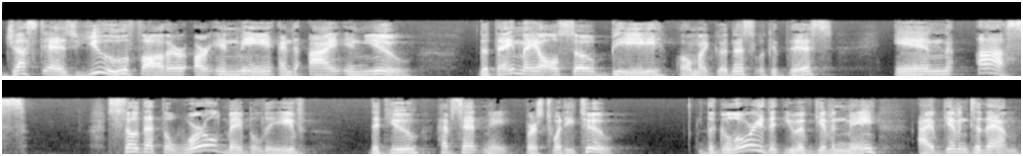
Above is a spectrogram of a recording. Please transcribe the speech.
Just as you, Father, are in me and I in you. That they may also be, oh my goodness, look at this, in us so that the world may believe that you have sent me. Verse 22. The glory that you have given me, I have given to them,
